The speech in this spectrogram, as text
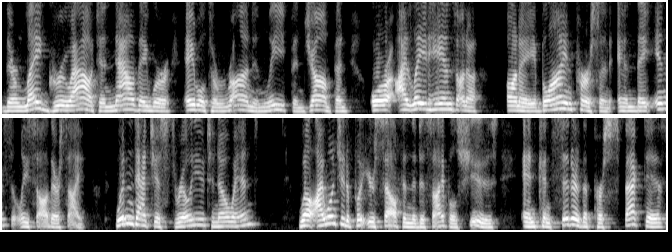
their leg grew out and now they were able to run and leap and jump. And, or I laid hands on a, on a blind person and they instantly saw their sight. Wouldn't that just thrill you to no end? Well, I want you to put yourself in the disciples' shoes and consider the perspective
